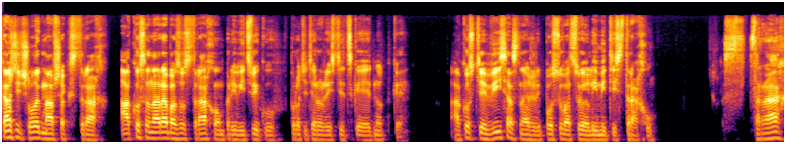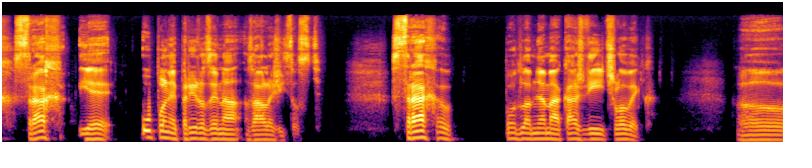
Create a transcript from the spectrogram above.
Každý človek má však strach. Ako sa narába so strachom pri výcviku v protiteroristickej jednotke? Ako ste vy sa snažili posúvať svoje limity strachu? Strach, strach je úplne prirodzená záležitosť. Strach eh, podľa mňa má každý človek. Uh,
